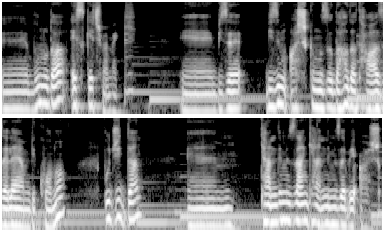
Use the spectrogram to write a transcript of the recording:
Ee, bunu da es geçmemek ee, bize bizim aşkımızı daha da tazeleyen bir konu. Bu cidden e, kendimizden kendimize bir aşk.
